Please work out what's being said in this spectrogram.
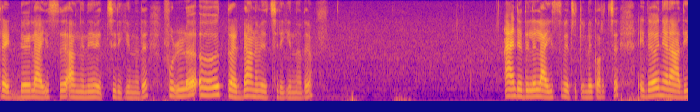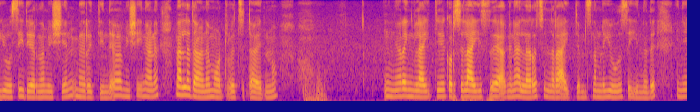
ത്രെഡ് ലൈസ് അങ്ങനെ വെച്ചിരിക്കുന്നത്. ഫുള്ള് ത്രെഡാണ് വെച്ചിരിക്കുന്നത്. ആൻഡ് ഇതിൽ ലൈസ് വെച്ചിട്ടുണ്ട്. കുറച്ച് ഇത് ഞാൻ ആദ്യം യൂസ് ചെയ്തിരുന്ന മെഷീൻ മെറിറ്റിന്റെ മെഷീനാണ് നല്ലതാണ്. മോട്ടർ വെച്ചിട്ടായിരുന്നു. റിങ് ലൈറ്റ് കുറച്ച് ലൈസ് അങ്ങനെ അല്ലറ ചില്ലറ ഐറ്റംസ് നമ്മൾ യൂസ് ചെയ്യുന്നത്. ഇനി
